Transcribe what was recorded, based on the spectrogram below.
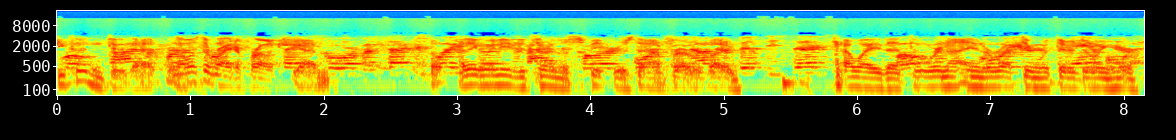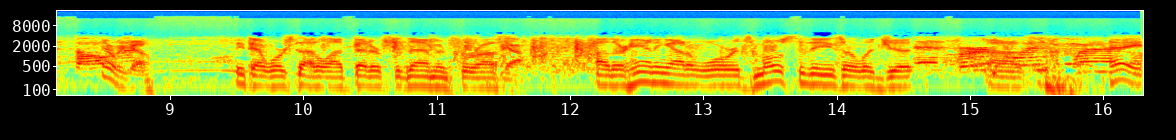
She couldn't do that. That was the right approach. Yeah. So I think we need to turn the speakers down for everybody. That way that we're not interrupting what they're doing here. There we go. I think that works out a lot better for them and for us. Yeah. Uh, they're handing out awards. Most of these are legit. Uh, Hey,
